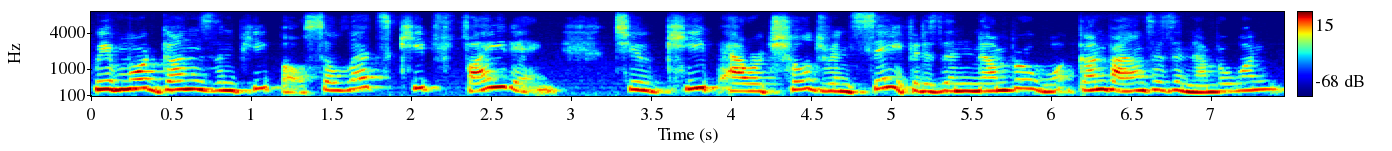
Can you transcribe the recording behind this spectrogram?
We have more guns than people. So let's keep fighting to keep our children safe. It is the number one, gun violence is the number one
